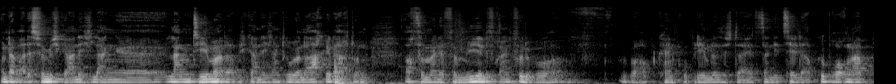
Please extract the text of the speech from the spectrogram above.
Und da war das für mich gar nicht lang, äh, lang ein Thema, da habe ich gar nicht lang drüber nachgedacht. Und auch für meine Familie in Frankfurt über, überhaupt kein Problem, dass ich da jetzt dann die Zelte abgebrochen habe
